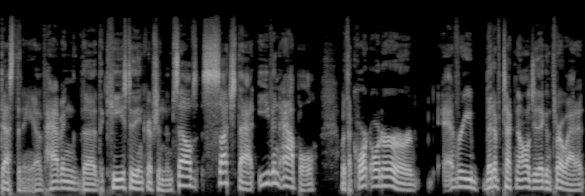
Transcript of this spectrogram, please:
destiny of having the, the keys to the encryption themselves, such that even Apple, with a court order or every bit of technology they can throw at it,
